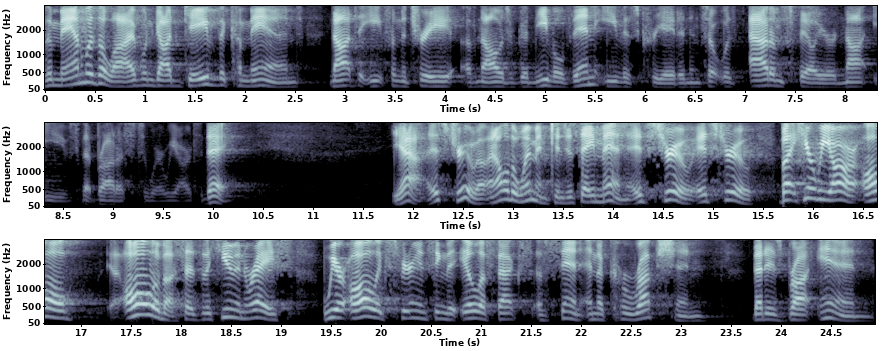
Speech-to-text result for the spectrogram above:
the man was alive when God gave the command not to eat from the tree of knowledge of good and evil. Then Eve is created. And so it was Adam's failure, not Eve's, that brought us to where we are today. Yeah, it's true. And all the women can just say amen. It's true. It's true. But here we are, all, all of us as the human race, we are all experiencing the ill effects of sin and the corruption that is brought in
